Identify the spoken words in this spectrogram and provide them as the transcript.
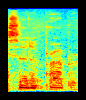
Set up proper.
